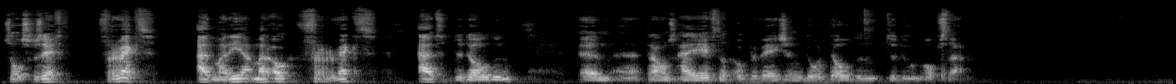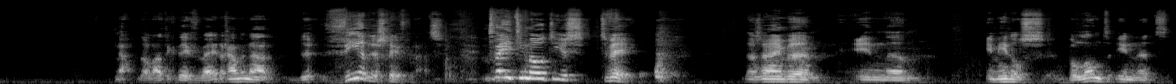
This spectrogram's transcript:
zoals gezegd, verwekt uit Maria, maar ook verwekt uit de doden. En uh, trouwens, hij heeft dat ook bewezen door doden te doen opstaan. Nou, dan laat ik het even bij. Dan gaan we naar de vierde schriftplaats. 2 Timotheus 2. Dan zijn we in, um, inmiddels beland in het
